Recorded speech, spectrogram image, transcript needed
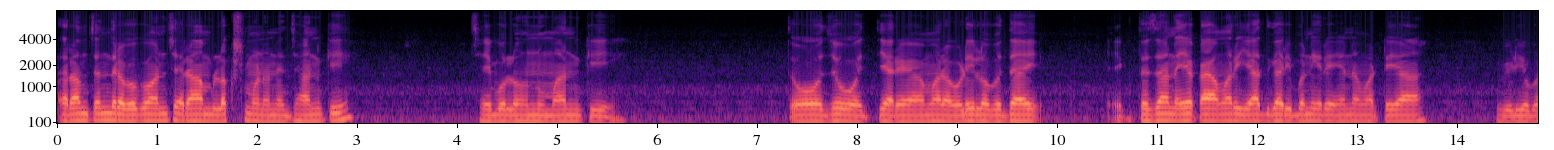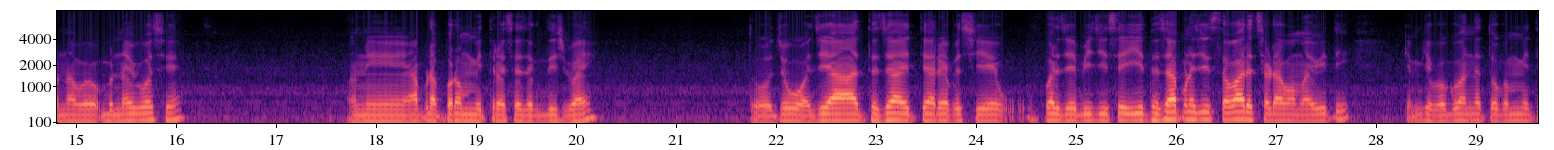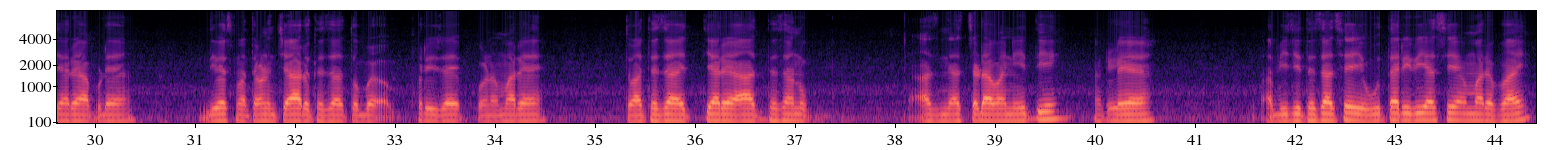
રામચંદ્ર ભગવાન છે, રામ, લક્ષ્મણ અને જાનકી. જય બોલો હનુમાન કી. તો જો અત્યારે અમારા વડીલો બધાય એક ધજાને એક આ અમારી યાદગારી બની રહે એના માટે આ વીડિયો બનાવ્યો બનાવ્યો છે. અને આપણા પરમ મિત્ર છે જગદીશભાઈ. તો જુઓ, જે આ ધજા અત્યારે પછી ઉપર જે બીજી છે એ ધજા પણ હજી સવારે ચડાવવામાં આવી હતી. કેમ કે ભગવાનને તો ગમે ત્યારે આપણે દિવસમાં ત્રણ, ચાર ધજા તો ફરી જાય, પણ અમારે તો આ ધજા અત્યારે આ ધજાનું આજને આજ ચડાવવાની હતી, એટલે આ બીજી ધજા છે એ ઉતારી રહ્યા છે અમારે ભાઈ.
